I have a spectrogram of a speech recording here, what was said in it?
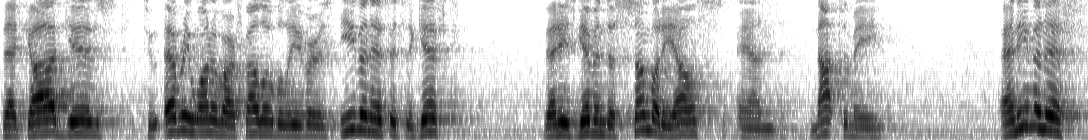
that God gives to every one of our fellow believers, even if it's a gift that He's given to somebody else and not to me. And even if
